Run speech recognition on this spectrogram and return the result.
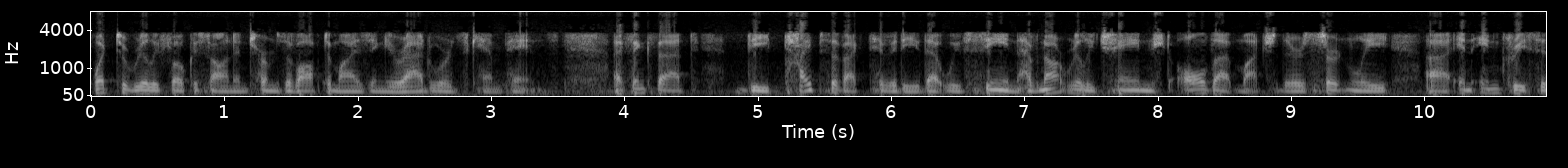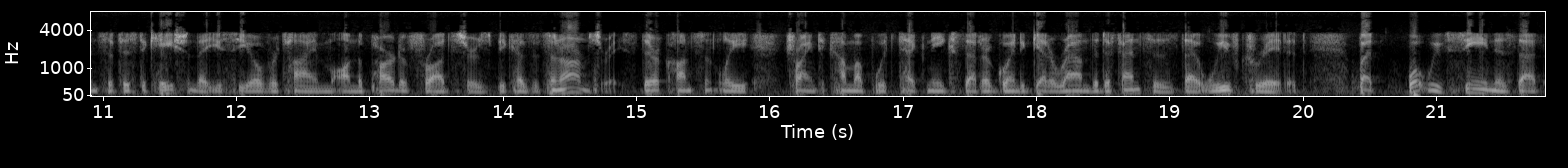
what to really focus on in terms of optimizing your AdWords campaigns. I think that the types of activity that we've seen have not really changed all that much. There's certainly uh, an increase in sophistication that you see over time on the part of fraudsters because it's an arms race. They're constantly trying to come up with techniques that are going to get around the defenses that we've created. But what we've seen is that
